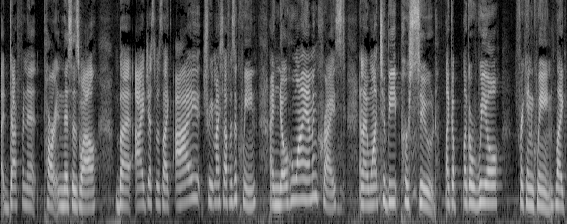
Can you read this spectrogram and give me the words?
a definite part in this as well. But I just was like, I treat myself as a queen. I know who I am in Christ and I want to be pursued like a like a real freaking queen. Like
